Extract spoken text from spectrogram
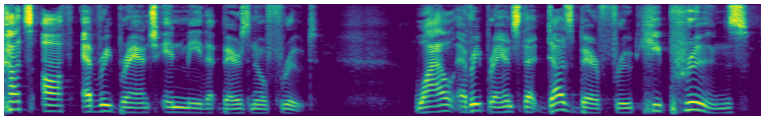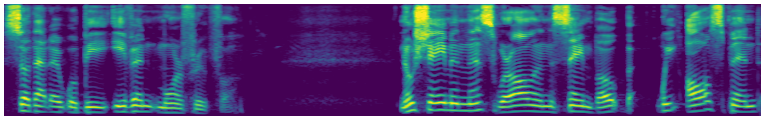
cuts off every branch in me that bears no fruit. While every branch that does bear fruit, he prunes so that it will be even more fruitful. No shame in this. We're all in the same boat, but we all spend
